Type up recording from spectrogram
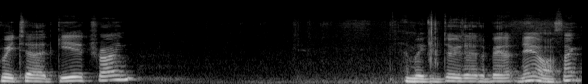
retard gear train and we can do that about now I think.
